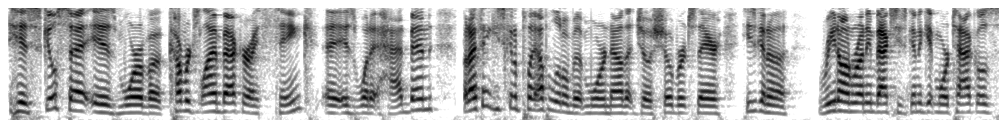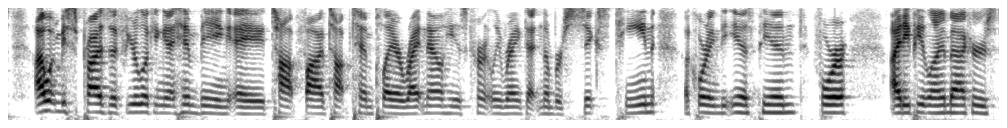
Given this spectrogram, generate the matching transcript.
his skill set is more of a coverage linebacker, I think, is what it had been. But I think he's going to play up a little bit more now that Joe Schobert's there. He's going to read on running backs. He's going to get more tackles. I wouldn't be surprised if you're looking at him being a top five, top 10 player right now. He is currently ranked at number 16, according to ESPN, for IDP linebackers.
